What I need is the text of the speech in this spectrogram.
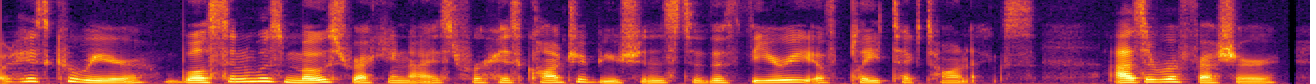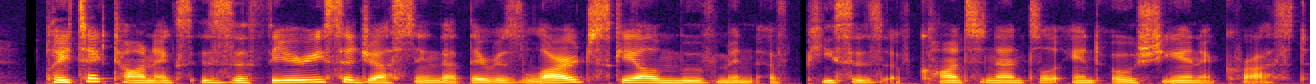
Throughout his career, Wilson was most recognized for his contributions to the theory of plate tectonics. As a refresher, Plate tectonics is the theory suggesting that there is large scale movement of pieces of continental and oceanic crust,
